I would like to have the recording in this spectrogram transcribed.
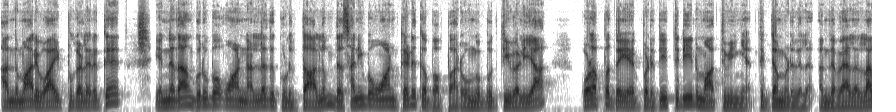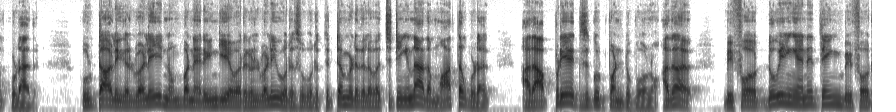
அந்த மாதிரி வாய்ப்புகள் இருக்குது என்னதான் குரு பகவான் நல்லது கொடுத்தாலும் இந்த சனி பகவான் கெடுக்க பார்ப்பார். உங்கள் புத்தி வழியாக குழப்பத்தை ஏற்படுத்தி திடீர்னு மாற்றுவீங்க திட்டமிடுதல். அந்த வேலைலாம் கூடாது. கூட்டாளிகள் வழி ரொம்ப நெருங்கியவர்கள் வழி ஒரு ஒரு திட்டமிடுதலை வச்சுட்டிங்கன்னா அதை மாற்றக்கூடாது. அதை அப்படியே எக்ஸிக்யூட் பண்ணிட்டு போகணும். அதை before doing anything before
